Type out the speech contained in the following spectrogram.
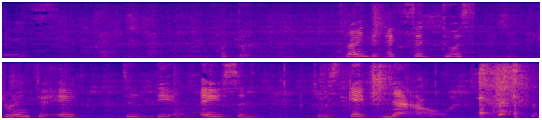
Yes. What the? Trying to exit to es- trying to a to the exit to escape now.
